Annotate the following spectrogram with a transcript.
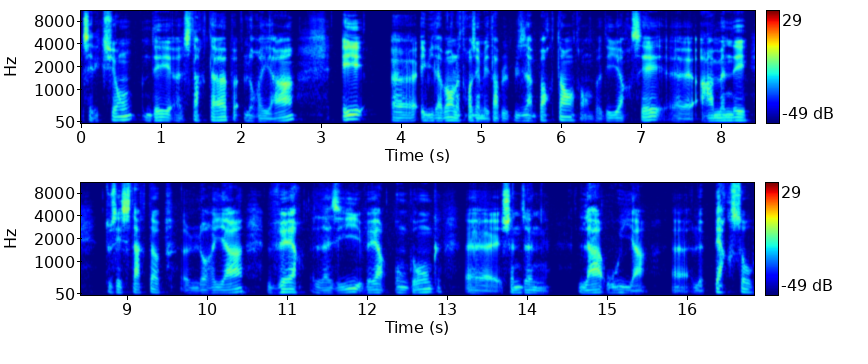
sélection des startups lauréats et euh, évidemment, la troisième étape la plus importante, on peut dire, c'est euh, amener tous ces startups lauréats vers l'Asie, vers Hong Kong, euh, Shenzhen, là où il y a le perso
